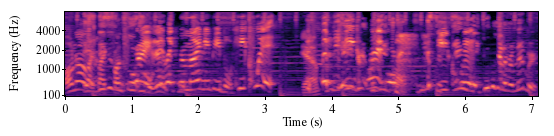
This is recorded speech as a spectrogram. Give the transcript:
Oh no, like, And like this is from- before Right, I, like reminding people he quit. yeah, he quit. but Like, he quit. like, people gotta remember.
